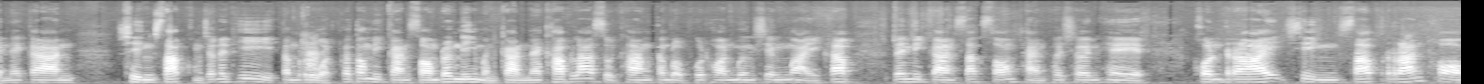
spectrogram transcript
นในการชิงทรัพย์ของเจ้าหน้าที่ตำรวจก็ต้องมีการซ้อมเรื่องนี้เหมือนกันนะครับ ล่าสุดทางตำรวจภูธรเมืองเชียงใหม่ครับได้มีการซักซ้อมแผนเผชิญเหตุ คนร้ายชิงทรัพย์ร้านทอง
